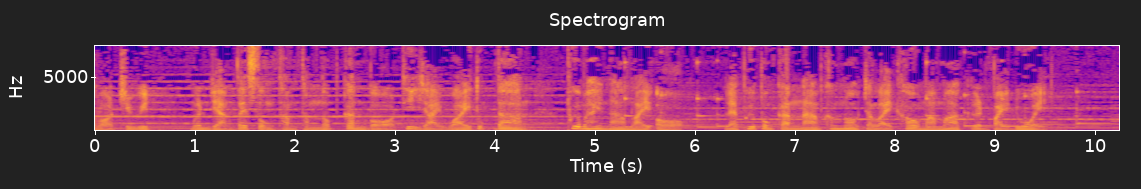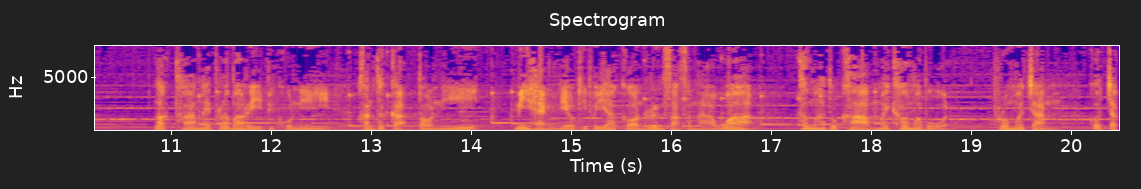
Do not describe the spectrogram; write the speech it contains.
ตลอดชีวิต เหมือนอย่างได้ทรงทำทำนบกั้นบ่อที่ใหญ่ไว้ทุกด้าน เพื่อไม่ให้น้ำไหลออก และเพื่อป้องกันน้ำข้างนอกจะไหลเข้ามามากเกินไปด้วย หลักฐานในพระบารีพิคุณีคันธกะตอนนี้ มีแห่งเดียวที่พยากรณ์เรื่องศาสนาว่าถ้ามาตุคามไม่เข้ามาบวช พรหมจรรย์ก็จะ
